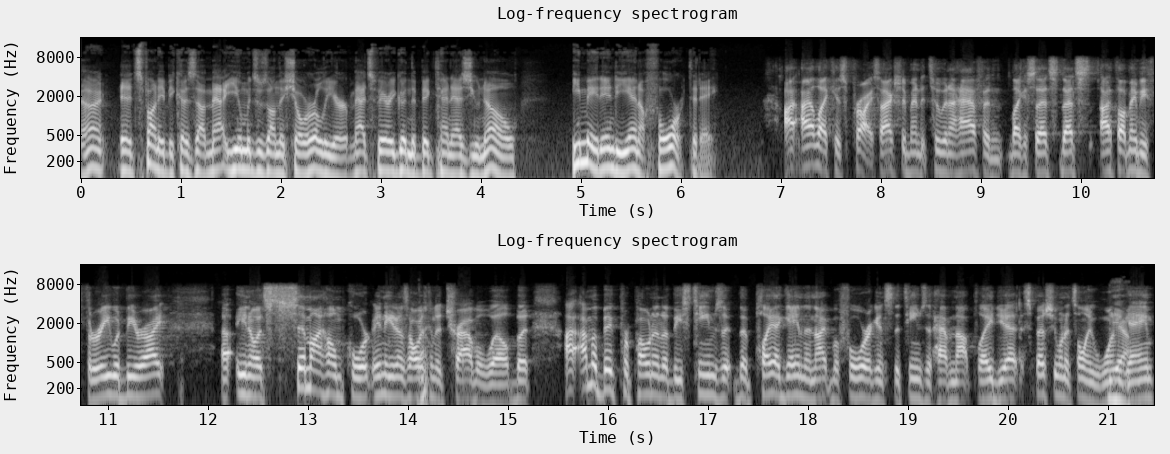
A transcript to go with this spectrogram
All right. It's funny because uh, Matt Youmans was on the show earlier. Matt's very good in the Big Ten, as you know. He made Indiana four today. I, I, like his price. I actually made it two and a half, and like I said, that's that's I thought maybe three would be right. Uh, you know, it's semi home court. Indiana's always going to travel well, but I, am a big proponent of these teams that, that, play a game the night before against the teams that have not played yet, especially when it's only one yeah. game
